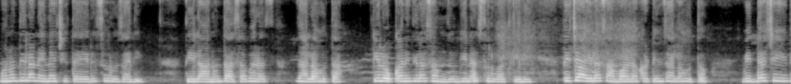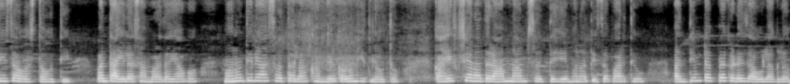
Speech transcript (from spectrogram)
म्हणून तिला नेण्याची तयारी सुरू झाली. तिला आणून तासाभरच झाला होता. की लोकांनी तिला समजून घेण्यास सुरुवात केली. तिच्या आईला सांभाळणं कठीण झालं होतं. विद्याचीही तीच अवस्था होती. पण ताईला सांभाळता यावं म्हणून तिने आज स्वतःला खंबीर करून घेतलं होतं. काही क्षणात राम नाम सत्य हे म्हणत तिचं पार्थिव अंतिम टप्प्याकडे जाऊ लागलं.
